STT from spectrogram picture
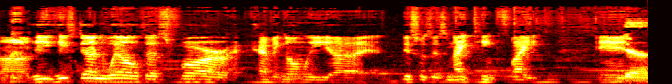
Uh, he, he's done well thus far, having only uh, this was his 19th fight, and yeah.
